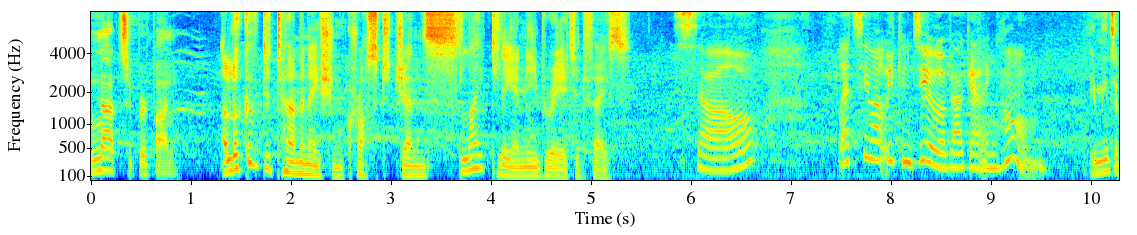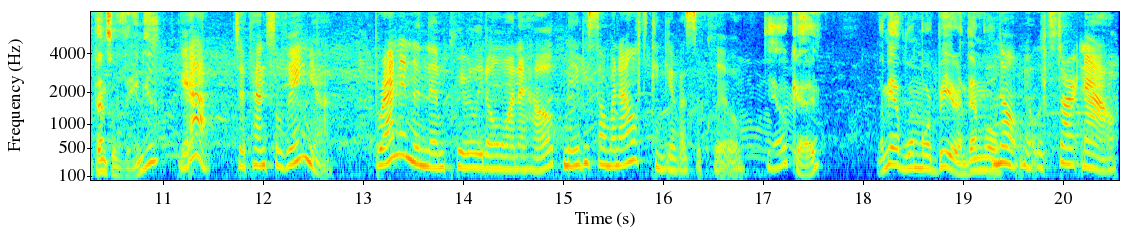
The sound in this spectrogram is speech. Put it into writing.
Not super fun. A look of determination crossed Jen's slightly inebriated face. So, let's see what we can do about getting home. You mean to Pennsylvania? Yeah, to Pennsylvania. Brennan and them clearly don't want to help. Maybe someone else can give us a clue. Yeah, okay. Let me have one more beer and then we'll. No, no, let's start now.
